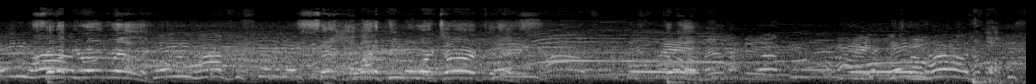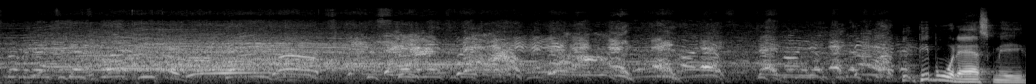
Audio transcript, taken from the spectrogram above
Set up your own rally. Katie Hobbs discriminates Set, against a lot of black people worked hard for this. Katie Come on, man. Katie Hobbs discriminates against black people. Katie Hobbs discriminates against Pe- People would ask me,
